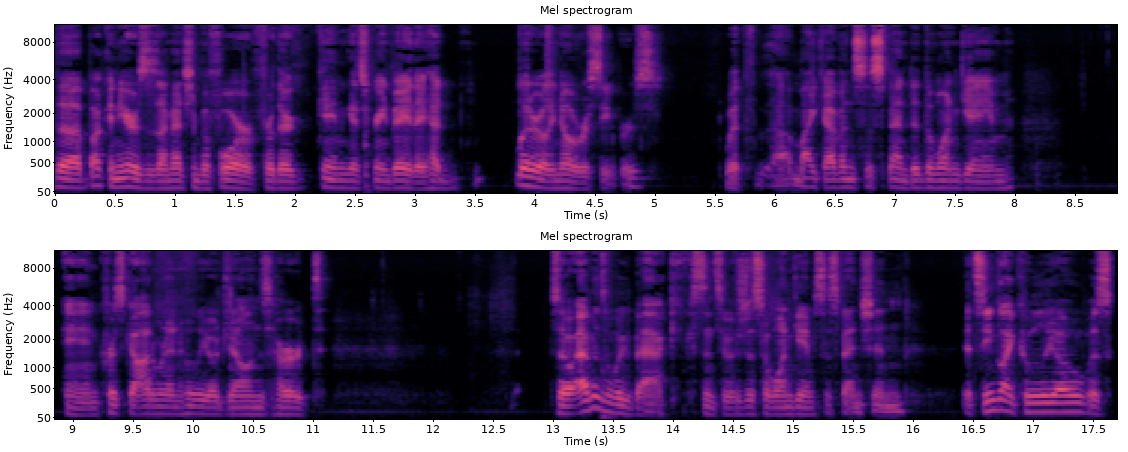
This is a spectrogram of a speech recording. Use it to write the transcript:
the Buccaneers, as I mentioned before, for their game against Green Bay, they had literally no receivers, with uh, Mike Evans suspended the one game, and Chris Godwin and Julio Jones hurt. So Evans will be back since it was just a one game suspension. It seemed like Julio was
